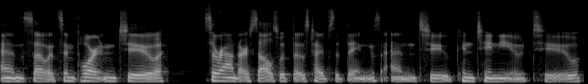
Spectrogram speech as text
And so it's important to surround ourselves with those types of things and to continue to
